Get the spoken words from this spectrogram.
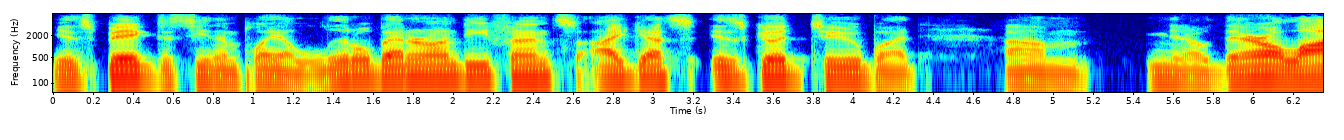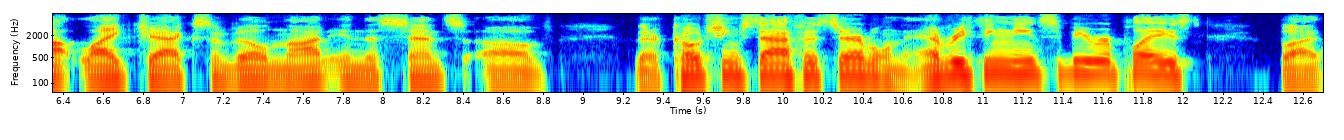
is big. To see them play a little better on defense, I guess, is good too. But um, you know, they're a lot like Jacksonville, not in the sense of their coaching staff is terrible and everything needs to be replaced, but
